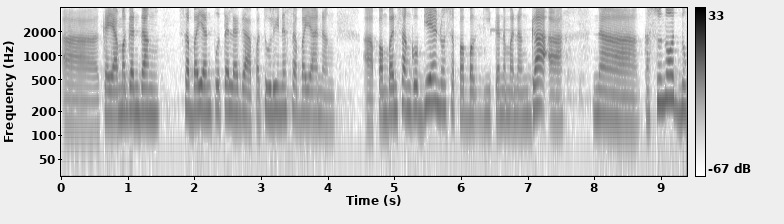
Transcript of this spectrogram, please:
Ah, kaya magandang sabayan po talaga, patuloy na sabayan ng ah, pambansang gobyerno sa pabagitan naman ng GAA na kasunod ng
